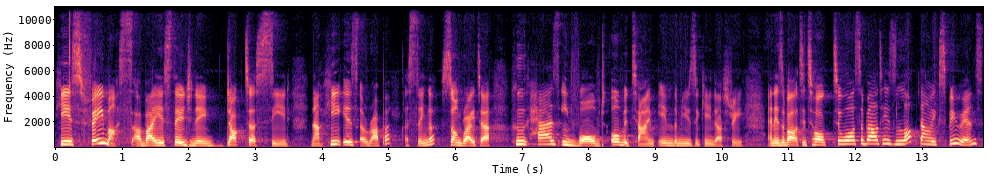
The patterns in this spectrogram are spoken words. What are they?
He is famous uh, by his stage name, Dr. Sid. Now, he is a rapper, a singer, songwriter who has evolved over time in the music industry and is about to talk to us about his lockdown experience,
